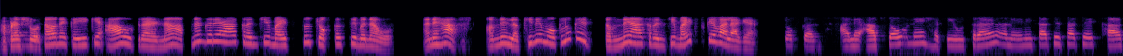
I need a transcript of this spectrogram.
આપણા શ્રોતાઓને કહીએ કે આ ઉત્તરાયણના આપના ઘરે આ ક્રન્ચી બાઇટ્સ તો ચોક્કસથી બનાવો. અને હા અમને લખીને મોકલો કે તમને આ ક્રન્ચી બાઇટ્સ કેવા લાગ્યા. ચોક્કસ. અને આપ સૌને હેપી ઉત્તરાયણ અને એની સાથે સાથે ખાસ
